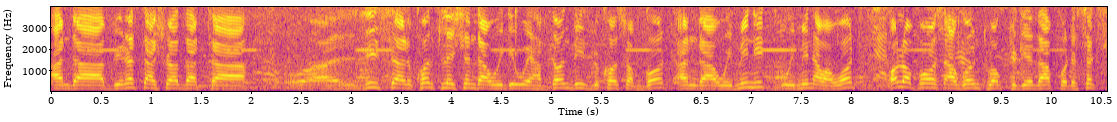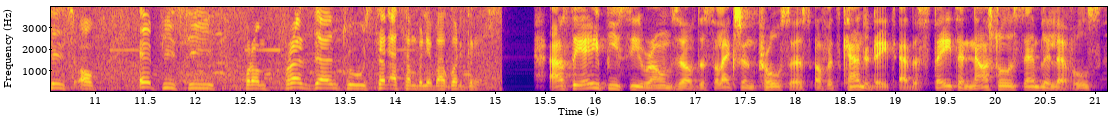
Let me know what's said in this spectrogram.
And uh, be rest assured that uh, uh, this uh, reconciliation that we do, we have done this because of God, and uh, we mean it, we mean our word. All of us are going to work together for the success of APC from president to state assembly by God's grace. As the APC rounds off the selection process of its candidates at the state and national assembly levels,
